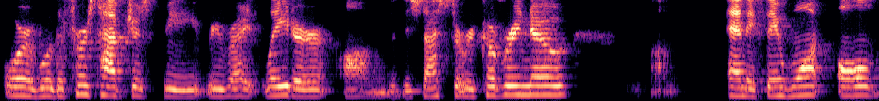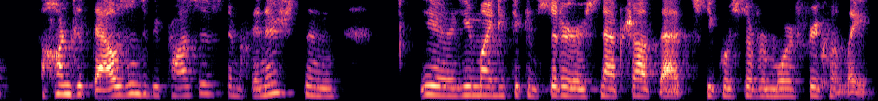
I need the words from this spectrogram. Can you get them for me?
Or will the first half just be rewrite later on the disaster recovery node? Um, and if they want all 100,000 to be processed and finished, then you know you might need to consider a snapshot that SQL Server more frequently.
